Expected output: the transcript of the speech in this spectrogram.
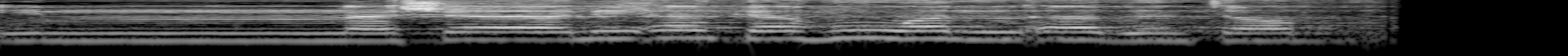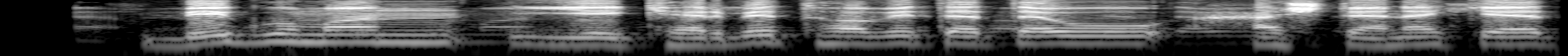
إن شانئك هو الأبتر. بگومان یه کربه تاویتتا و حشتنکت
